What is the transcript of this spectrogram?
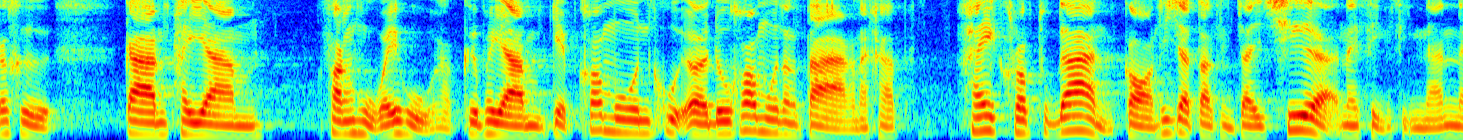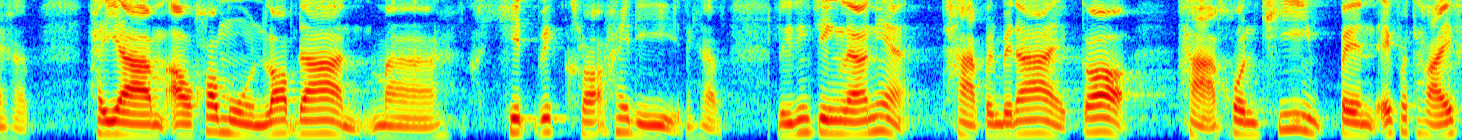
ก็คือการพยายามฟังหูไว้หูครับ คือพยายามเก็บข้อมูลดูข้อมูลต่างๆนะครับ ให้ครบทุกด้านก่อนที่จะตัดสินใจเชื่อในสิ่งสิ่งนั้นนะครับ พยายามเอาข้อมูลรอบด้านมาคิดวิเคราะห์ให้ดีนะครับ หรือจริงๆแล้วเนี่ย หากเป็นไปได้ ก็หาคนที่เป็น expertise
